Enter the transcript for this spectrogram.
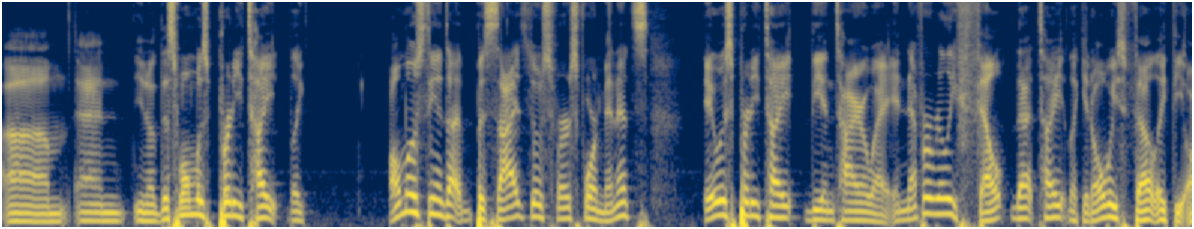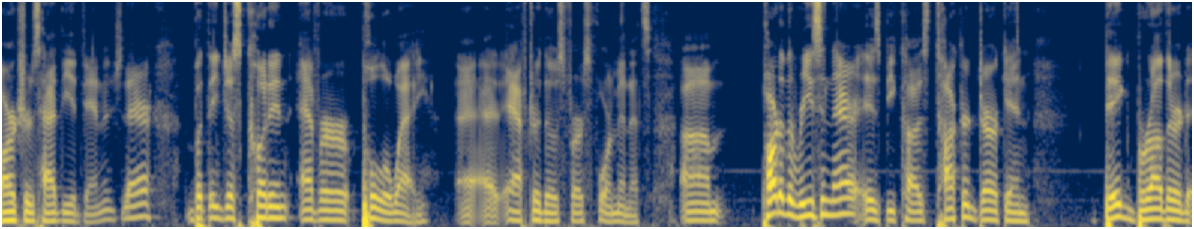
Um, and you know, this one was pretty tight, like almost the entire, besides those first four minutes, it was pretty tight the entire way. It never really felt that tight. Like it always felt like the Archers had the advantage there, but they just couldn't ever pull away after those first four minutes. Um, part of the reason there is because Tucker Durkin big brothered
